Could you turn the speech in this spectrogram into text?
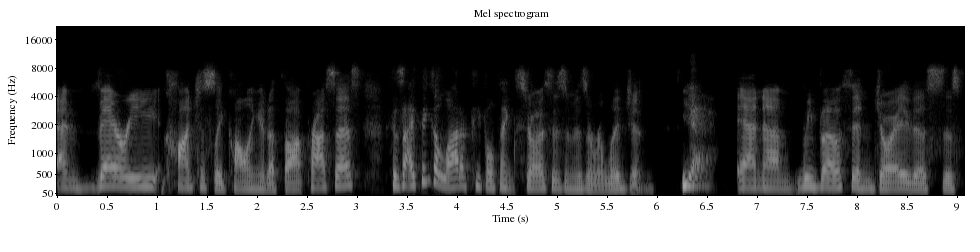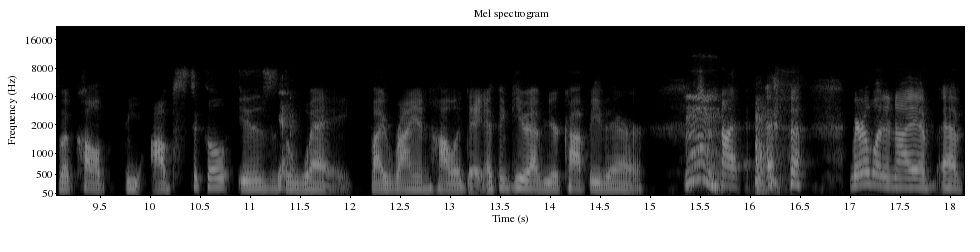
I'm very consciously calling it a thought process because I think a lot of people think stoicism is a religion. Yeah. And um, we both enjoy this this book called "The Obstacle Is Yeah. the Way" by Ryan Holiday. I think you have your copy there. Mm. I, Marilyn and I have, have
